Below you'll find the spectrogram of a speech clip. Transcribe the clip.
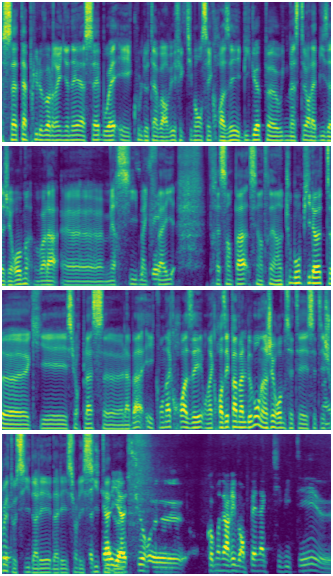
Ça t'a plu le vol réunionnais à Seb? Ouais, et cool de t'avoir vu. Effectivement, on s'est croisé. Et big up Wingmaster, la bise à Jérôme. Voilà, merci McFly. Très sympa. C'est un, un, tout bon pilote qui est sur place là-bas et qu'on a croisé. On a croisé pas mal de monde, hein, Jérôme. C'était ah chouette aussi d'aller sur les sites. Il y a sur comme on arrive en pleine activité, euh,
